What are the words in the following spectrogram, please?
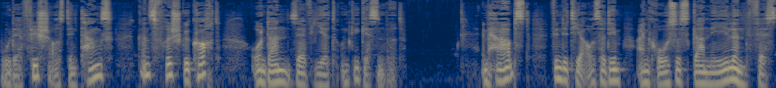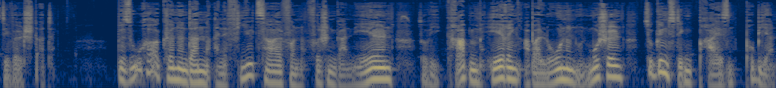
wo der Fisch aus den Tanks ganz frisch gekocht und dann serviert und gegessen wird. Im Herbst findet hier außerdem ein großes Garnelenfestival statt. Besucher können dann eine Vielzahl von frischen Garnelen sowie Krabben, Hering, Abalonen und Muscheln zu günstigen Preisen probieren.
